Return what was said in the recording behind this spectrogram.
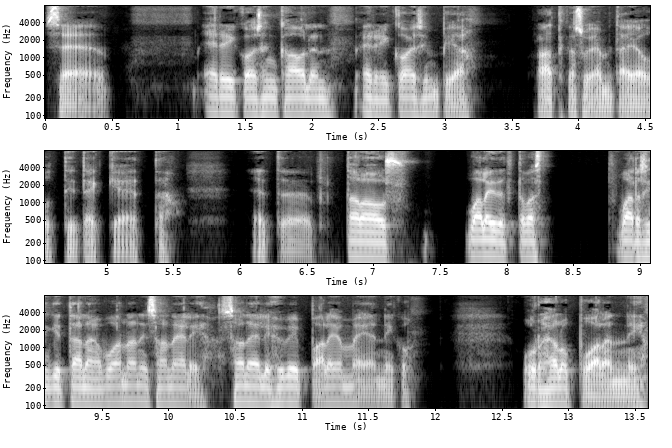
se erikoisen kauden erikoisimpia ratkaisuja, mitä jouttiin tekemään, että, että talous valitettavasti varsinkin tänä vuonna niin saneli, saneli hyvin paljon meidän niin urheilupuolen niin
